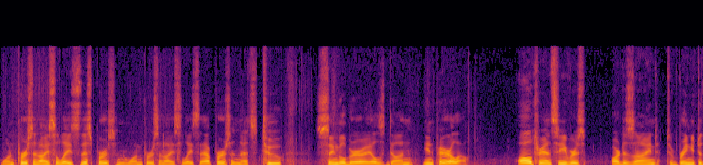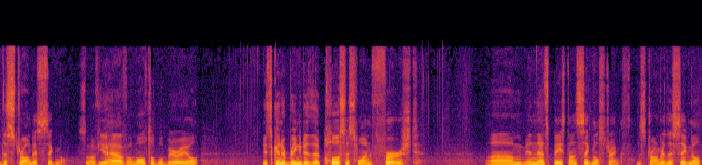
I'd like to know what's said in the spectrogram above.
One person isolates this person, one person isolates that person. That's two single burials done in parallel. All transceivers are designed to bring you to the strongest signal. So if you have a multiple burial, it's going to bring you to the closest one first, um, and that's based on signal strength. The stronger the signal,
